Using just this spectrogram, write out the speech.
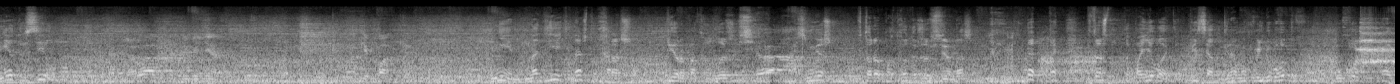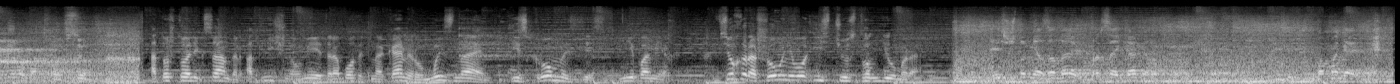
Нету сил. Да ладно тебе нет. Кипанки. Не, на диете, знаешь, что хорошо. Первый подход ложишься, жмешь, второй подход уже все, наш. Кто что-то поел, это 50 граммов углеводов, уходит на первый подход, все. А то, что Александр отлично умеет работать на камеру, мы знаем, и скромность здесь не помеха. Все хорошо у него и с чувством юмора. Если что меня задавит, бросай камеру, помогай мне.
